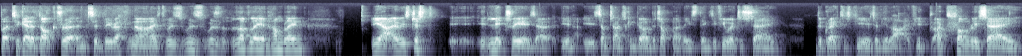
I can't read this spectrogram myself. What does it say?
but to get a doctorate and to be recognized was, was, was lovely and humbling. Yeah, it was just, it literally is, uh, you know, you sometimes can go over the top about these things. If you were to say the greatest years of your life, you'd, I'd probably say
